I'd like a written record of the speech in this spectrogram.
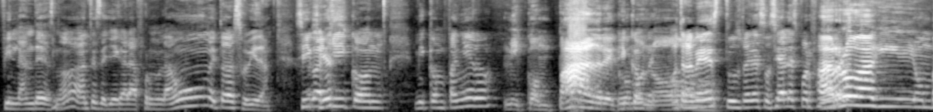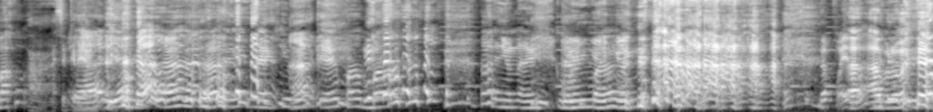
finlandés, ¿no? Antes de llegar a Fórmula 1 y toda su vida. Sigo Así aquí es. con mi compañero. Mi compadre, mi ¿cómo compa- no? Otra vez tus redes sociales, por favor. Arroba guion bajo. Ah, se crea. Ah, guion bajo. Ay, me equivoqué, mamá. Ay, una disculpa. No puedo. Aprove-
